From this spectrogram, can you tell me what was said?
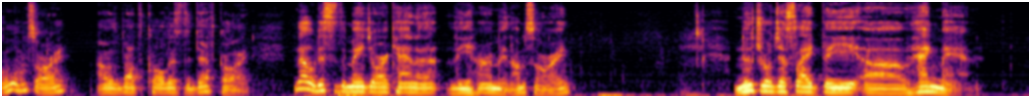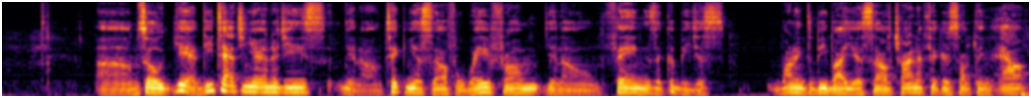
Oh, I'm sorry. I was about to call this the death card. No, this is the major arcana, the hermit. I'm sorry. Neutral, just like the uh, hangman. Um, so yeah, detaching your energies, you know, taking yourself away from, you know, things. It could be just wanting to be by yourself, trying to figure something out.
